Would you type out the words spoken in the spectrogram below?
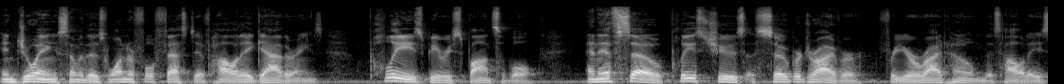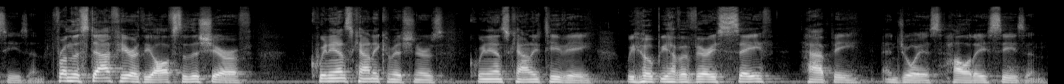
enjoying some of those wonderful festive holiday gatherings, please be responsible. And if so, please choose a sober driver for your ride home this holiday season. From the staff here at the Office of the Sheriff, Queen Anne's County Commissioners, Queen Anne's County TV, we hope you have a very safe, happy, and joyous holiday season.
